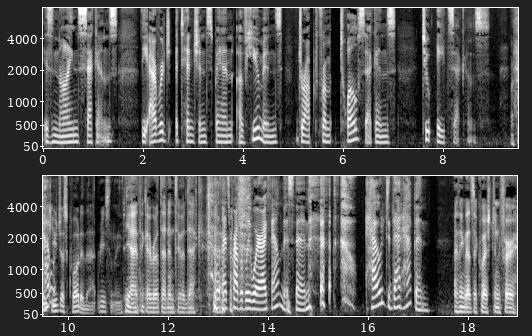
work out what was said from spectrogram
is nine seconds, the average attention span of humans dropped from 12 seconds to eight seconds. I think How, you just quoted that recently. yeah, you? I think I wrote that into a deck. well, that's probably where I found this then. How did that happen? I think that's a question for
